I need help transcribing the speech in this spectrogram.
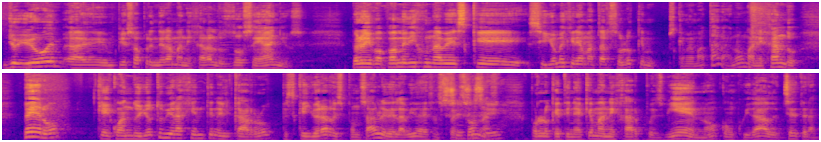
Yo, yo em- eh, empiezo a aprender a manejar a los 12 años. Pero mi papá me dijo una vez que si yo me quería matar solo, que, pues, que me matara, ¿no? Manejando. Pero que cuando yo tuviera gente en el carro, pues que yo era responsable de la vida de esas Sí, sí, personas. sí. Por lo que tenía que manejar, pues bien, ¿no? Con cuidado, etcétera.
